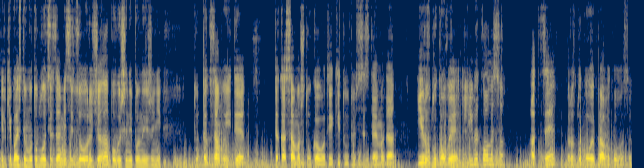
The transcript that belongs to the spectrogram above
Тільки бачите, в мотоблоці замість цього рычага повишені понижені. Тут так само йде така сама штука, от, як і тут ось система. Да? І розблоковує ліве колесо, а це розблоковує праве колесо.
